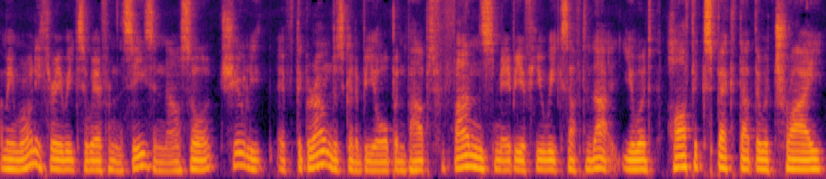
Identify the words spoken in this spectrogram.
I mean we're only three weeks away from the season now. So surely if the ground is going to be open, perhaps for fans, maybe a few weeks after that, you would half expect that they would try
